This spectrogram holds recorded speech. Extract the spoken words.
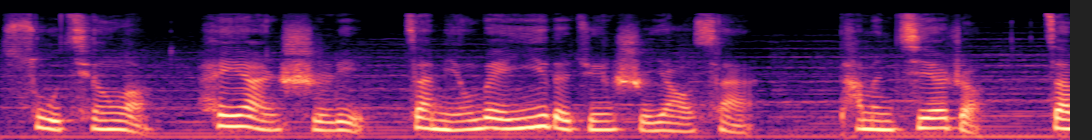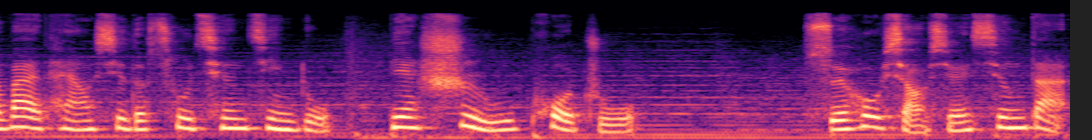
肃清了黑暗势力在明卫一的军事要塞，他们接着在外太阳系的肃清进度便势如破竹。随后，小行星带。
